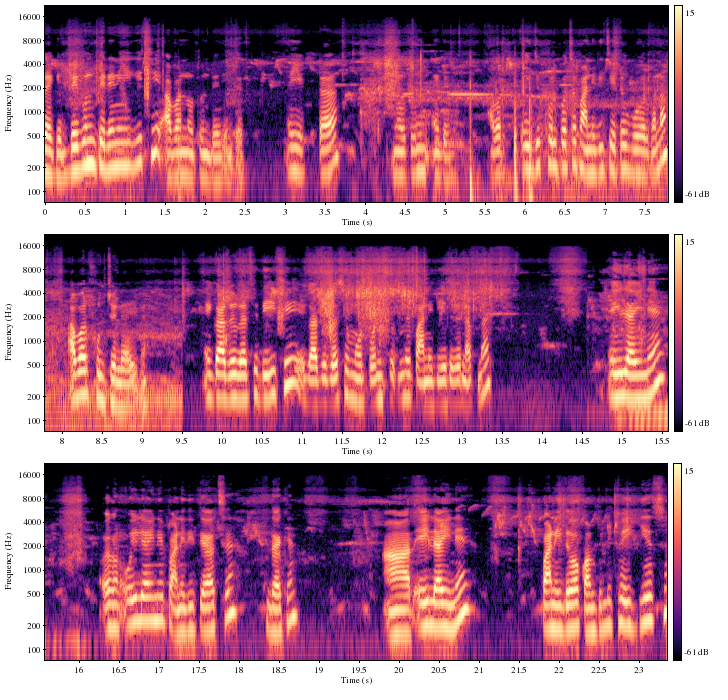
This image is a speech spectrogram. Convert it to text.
দেখেন, বেগুন পেরে নিয়ে গেছি, আবার নতুন বেগুন দেখ এই একটা নতুন এটা আবার এই যে ফুল পচা পানি দিচ্ছি এটাও বলব না। আবার ফুল চলে আসবে। এই গাজর গাছে দিয়েছি গাজর গাছে মোট পরিমাণে পানি দিয়ে দেবেন আপনার। এই লাইনে, এখন ওই লাইনে পানি দিতে আছে, দেখেন। আর এই লাইনে পানি দেওয়া কমপ্লিট হয়ে গিয়েছে।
